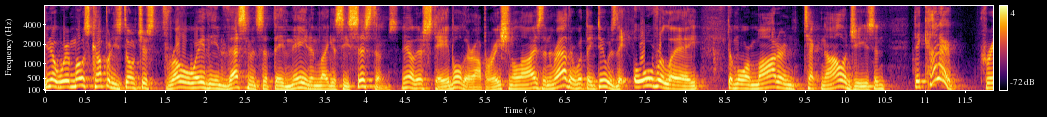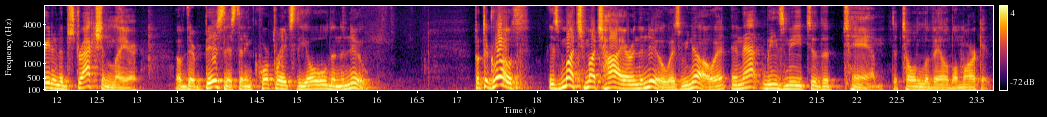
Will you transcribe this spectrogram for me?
You know, where most companies don't just throw away the investments that they've made in legacy systems. You know, they're stable, they're operationalized, and rather what they do is they overlay the more modern technologies and they kind of create an abstraction layer of their business that incorporates the old and the new. But the growth is much, much higher in the new, as we know, and that leads me to the TAM, the total available market.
